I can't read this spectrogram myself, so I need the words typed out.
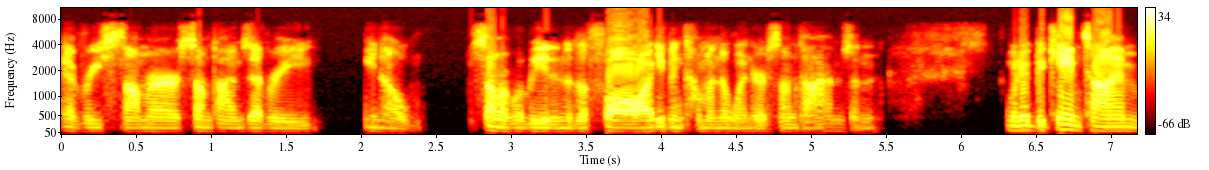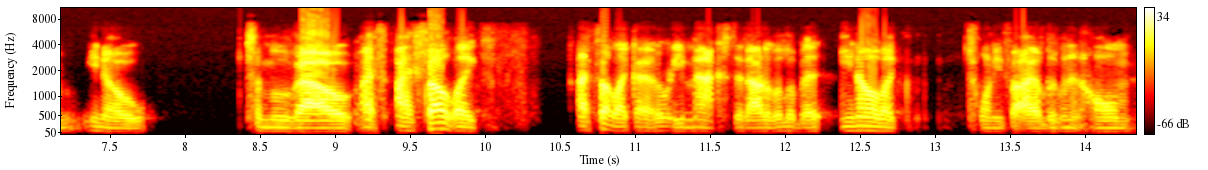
every summer, sometimes every you know summer would lead into the fall. I'd even come in the winter sometimes, and when it became time, you know, to move out, I I felt like I felt like I already maxed it out a little bit, you know, like 25 living at home.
